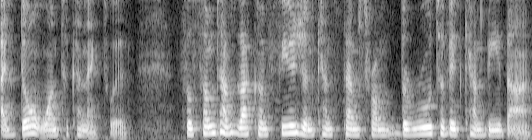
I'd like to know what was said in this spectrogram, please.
I don't want to connect with? So sometimes that confusion can stems from the root of it can be that.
